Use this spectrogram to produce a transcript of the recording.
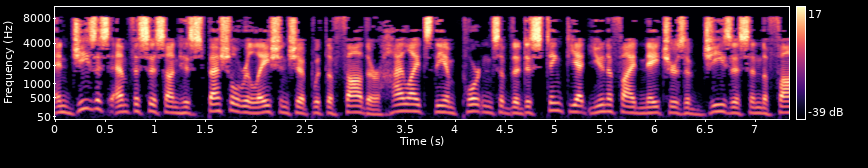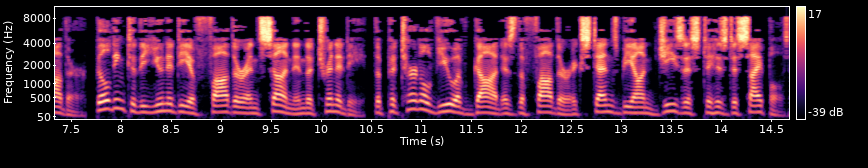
And Jesus' emphasis on his special relationship with the Father highlights the importance of the distinct yet unified natures of Jesus and the Father, building to the unity of Father and Son in the Trinity. The paternal view of God as the Father extends beyond Jesus to his disciples,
